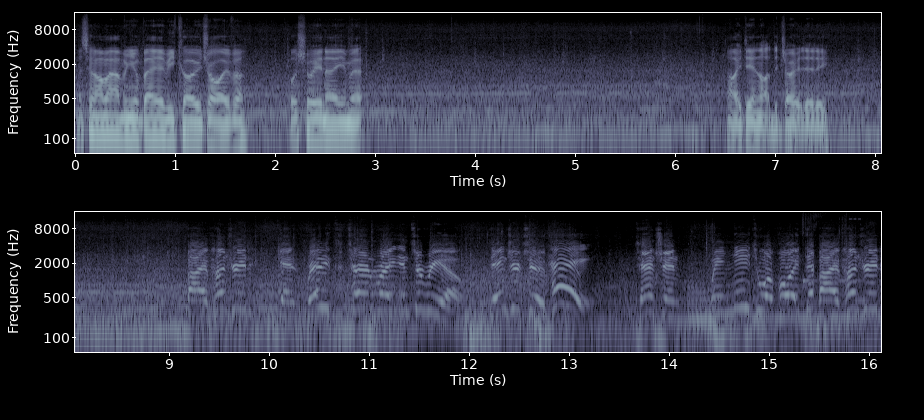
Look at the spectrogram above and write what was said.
I think I'm having your baby co-driver. What shall we name it? Oh, he didn't like the joke, did he? 500, get ready to turn right into Rio. Danger 2. Hey! Tension, we need to avoid the 500,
